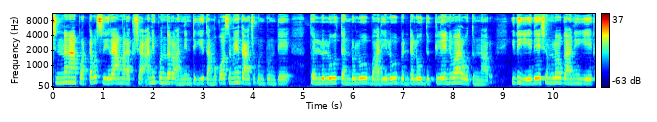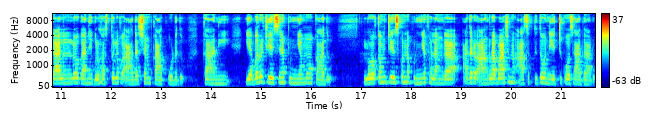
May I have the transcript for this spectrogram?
చిన్న నా పొట్టకు శ్రీరామరక్ష అని కొందరు అన్నింటికీ తమ కోసమే దాచుకుంటుంటే తల్లులు తండ్రులు భార్యలు బిడ్డలు దుక్కిలేని వారు అవుతున్నారు ఇది ఏ దేశంలో కానీ ఏ కాలంలో కానీ గృహస్థులకు ఆదర్శం కాకూడదు. కానీ ఎవరు చేసిన పుణ్యమో కాదు. లోకం చేసుకున్న పుణ్యఫలంగా అతడు ఆంగ్ల భాషను ఆసక్తితో నేర్చుకోసాగాడు.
